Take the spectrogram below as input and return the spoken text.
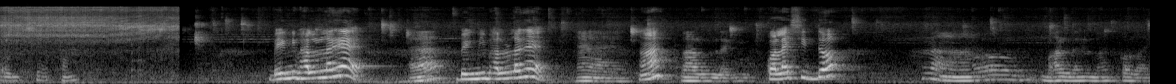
বলছে এখন? বেগনি ভালো লাগে? হ্যাঁ? বেগনি ভালো লাগে? হ্যাঁ। হ্যাঁ? ভালো লাগে। কলাই সিদ্ধ? না ভালো লাগে না কলাই।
